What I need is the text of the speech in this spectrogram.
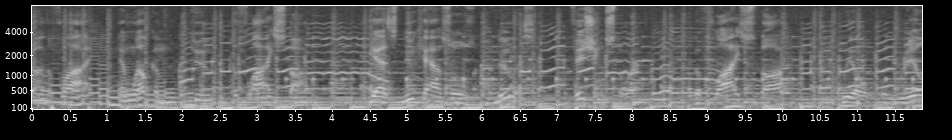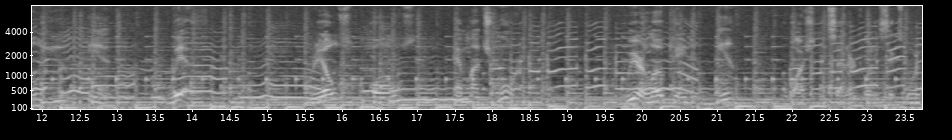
On the fly, and welcome to the Fly Stop. Yes, Newcastle's newest fishing store. The Fly Stop will reel you in with reels, poles, and much more. We are located Washington Center, 26 North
